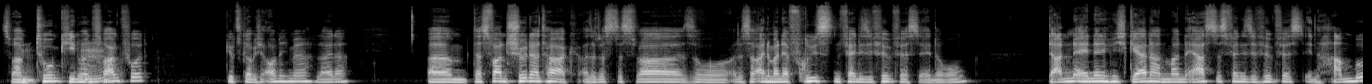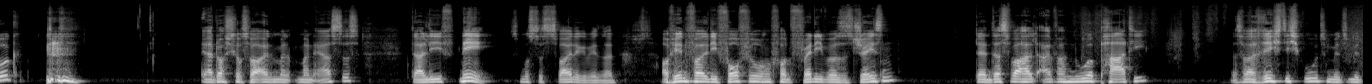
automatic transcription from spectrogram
Es war im Turmkino in Frankfurt. Gibt's glaube ich auch nicht mehr, leider. Ähm, das war ein schöner Tag. Also das, das war so, das war eine meiner frühesten Fantasy Filmfest Erinnerungen. Dann erinnere ich mich gerne an mein erstes Fantasy Filmfest in Hamburg. ja, doch, ich glaube, es war ein, mein, mein erstes. Da lief, nee, es muss das zweite gewesen sein. Auf jeden Fall die Vorführung von Freddy vs. Jason. Denn das war halt einfach nur Party. Das war richtig gut mit, mit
